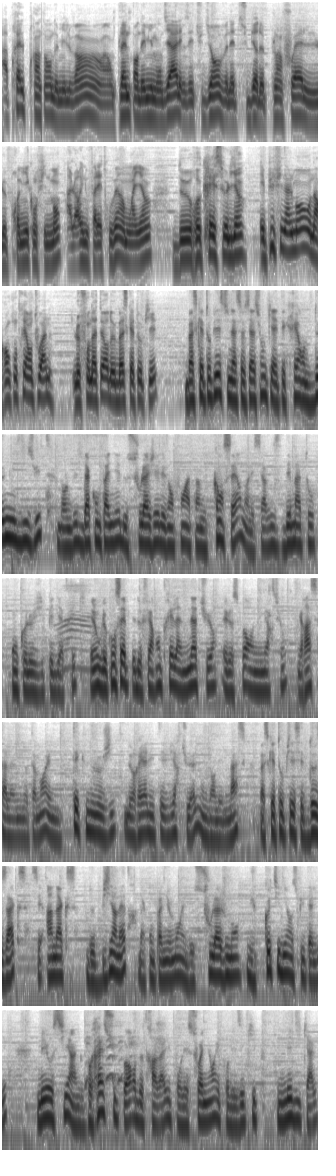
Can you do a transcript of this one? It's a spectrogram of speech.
Après le printemps 2020, en pleine pandémie mondiale, nos étudiants venaient de subir de plein fouet le premier confinement. Alors il nous fallait trouver un moyen de recréer ce lien. Et puis finalement, on a rencontré Antoine, le fondateur de Basket au pied, Basket au pied, c'est une association qui a été créée en 2018 dans le but d'accompagner, de soulager les enfants atteints de cancer dans les services d'hémato-oncologie pédiatrique. Et donc le concept est de faire entrer la nature et le sport en immersion grâce à notamment à une technologie de réalité virtuelle, donc dans des masques. Basket au pied, c'est deux axes. C'est un axe de bien-être, d'accompagnement et de soulagement du quotidien hospitalier, mais aussi un vrai support de travail pour les soignants et pour les équipes médicales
